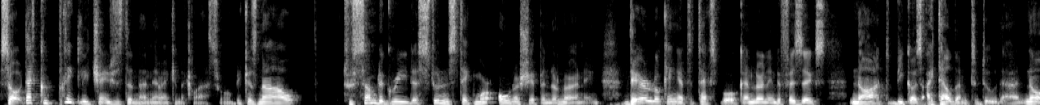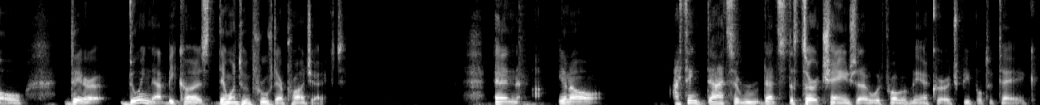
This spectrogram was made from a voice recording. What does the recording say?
So that completely changes the dynamic in the classroom because now, to some degree, the students take more ownership in the learning. They're looking at the textbook and learning the physics not because I tell them to do that. No, they're doing that because they want to improve their project. And you know, I think that's a that's the third change that I would probably encourage people to take,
